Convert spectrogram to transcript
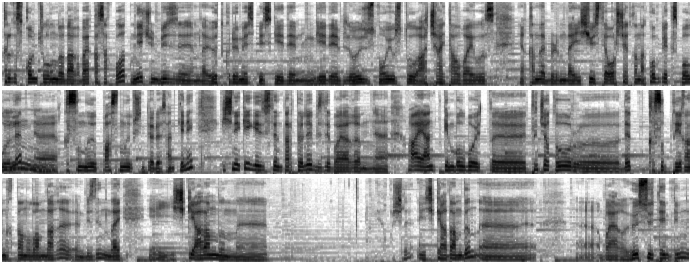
кыргыз коомчулугунда дагы байкасак болот. Эмне үчүн биз мындай өткүр эмеспиз? Кээде кээде биз өзүбүздүн оюбузду ачык айта албайбыз. Кандай бир мындай ичибизде орусча айтканда комплекс болуп эле кысынып басынып ушинте беребиз. Анткени кичинекей кезибизден тартып эле бизди баягы ай анткен болбойт тынч отур э, деп кысып тыйгандыктан улам дагы биздин мындай э, ички адамдын э, эле ички адамдын Э, баягы өсүү темпин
